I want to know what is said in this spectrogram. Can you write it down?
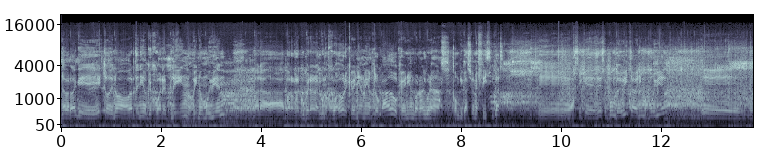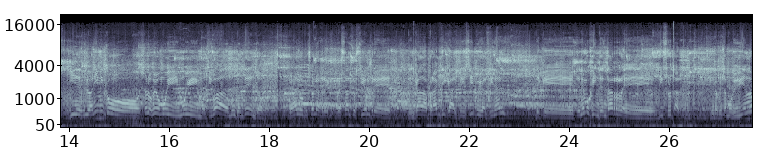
La verdad que esto de no haber tenido que jugar el play-in nos vino muy bien para, recuperar algunos jugadores que venían medio tocados, que venían con algunas complicaciones físicas. Eh, así que desde ese punto de vista venimos muy bien. Eh, y desde lo anímico yo los veo muy, muy motivados, muy contentos. Es algo que yo les re- resalto siempre en cada práctica, al principio y al final, de que tenemos que intentar eh, disfrutar de lo que estamos viviendo.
